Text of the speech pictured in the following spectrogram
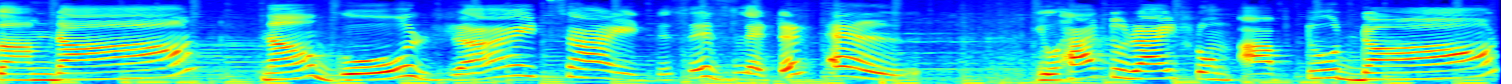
Come down. Now go right side. This is letter L. You have to write from up to down,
